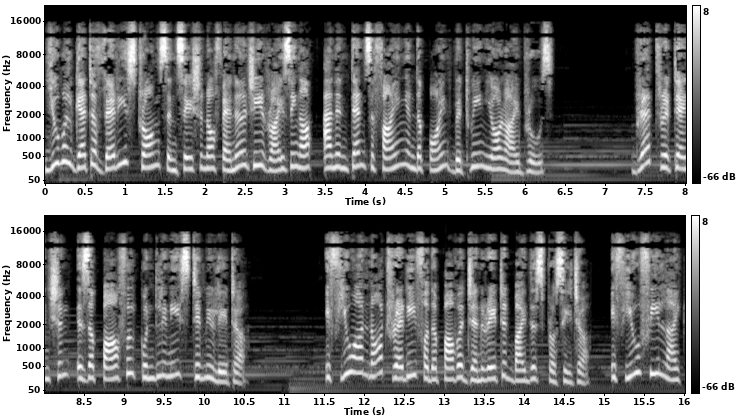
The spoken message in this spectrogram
You will get a very strong sensation of energy rising up and intensifying in the point between your eyebrows, Breath retention is a powerful Kundalini stimulator. If you are not ready for the power generated by this procedure, if you feel like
